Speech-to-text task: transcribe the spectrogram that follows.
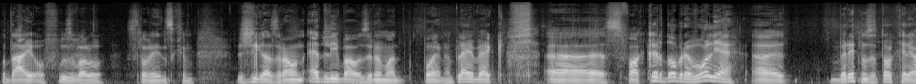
oddaji o futbalu slovenskem. Žiga zraven Edliba, oziroma poje na playback. Uh, sva kar dobre volje, uh, Verjetno zato, ker je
